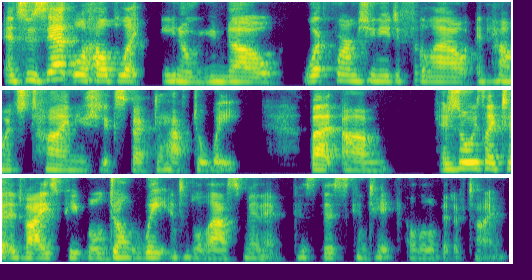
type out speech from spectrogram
And Suzette will help let you know, you know what forms you need to fill out and how much time you should expect to have to wait. But um, I just always like to advise people don't wait until the last minute because this can take a little bit of time.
